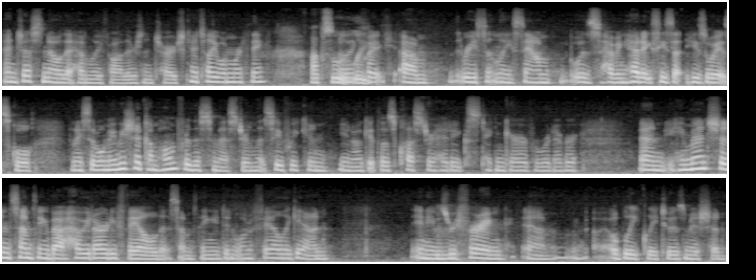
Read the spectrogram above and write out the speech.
And just know that Heavenly Father's in charge. Can I tell you one more thing? Absolutely. Really quick. Um, recently, Sam was having headaches. He's, at, he's away at school. And I said, well, maybe you should come home for the semester and let's see if we can, you know, get those cluster headaches taken care of or whatever. And he mentioned something about how he'd already failed at something. He didn't want to fail again. And he was mm. referring um, obliquely to his mission.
